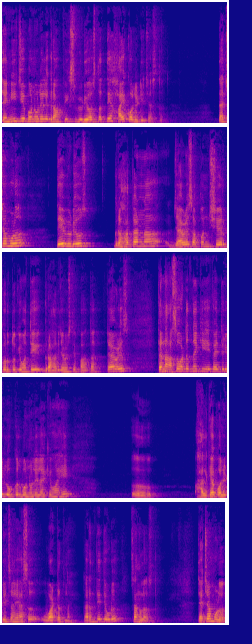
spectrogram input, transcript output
त्यांनी जे बनवलेले ग्राफिक्स व्हिडिओ असतात ते हाय क्वालिटीचे असतात. त्याच्यामुळं ते व्हिडिओज ग्राहकांना ज्यावेळेस आपण शेअर करतो किंवा ते ग्राहक ज्यावेळेस ते पाहतात त्यावेळेस त्यांना असं वाटत नाही की हे काहीतरी लोकल बनवलेलं आहे किंवा हे हलक्या क्वालिटीचं आहे असं वाटत नाही. कारण ते तेवढं चांगलं असतं. त्याच्यामुळं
